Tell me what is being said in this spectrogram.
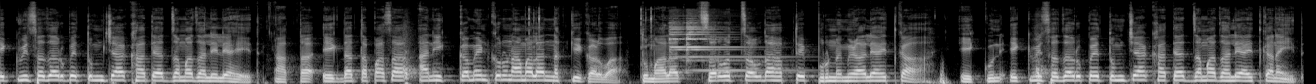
एकवीस हजार रुपये तुमच्या खात्यात जमा झालेले आहेत. आता एकदा तपासा आणि कमेंट करून आम्हाला नक्की कळवा. तुम्हाला सर्व चौदा हप्ते पूर्ण मिळाले आहेत का? एकूण एकवीस हजार रुपये तुमच्या खात्यात जमा झाले आहेत का नाहीत?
